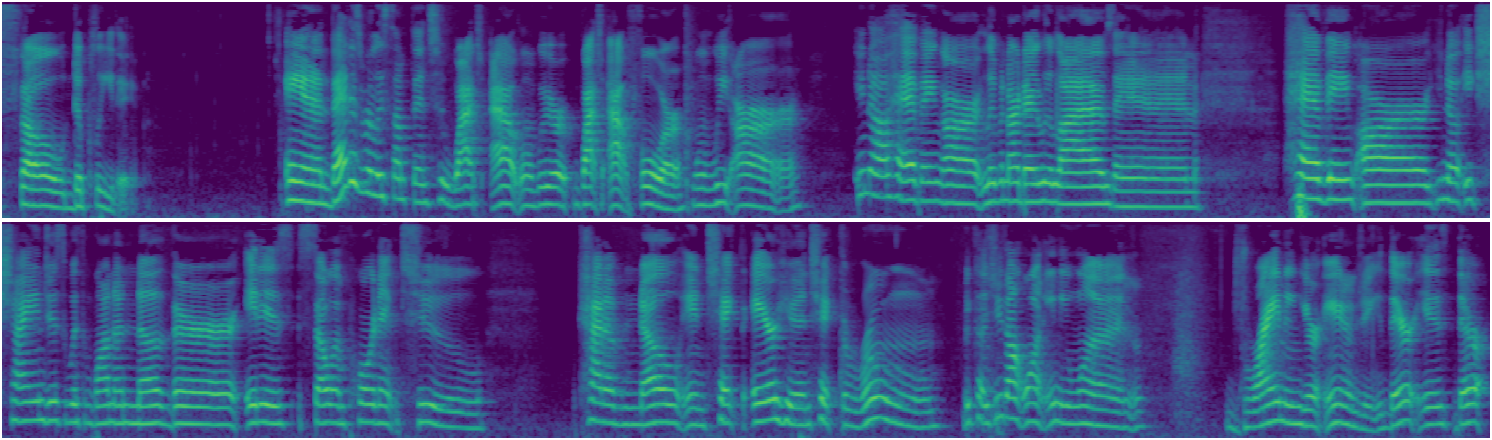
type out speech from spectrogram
so depleted. And that is really something to watch out when we're watch out for when we are, you know, having our living our daily lives and having our, you know, exchanges with one another. It is so important to kind of know and check the here and check the room because you don't want anyone draining your energy. There is there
